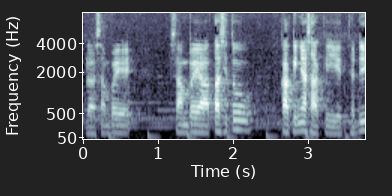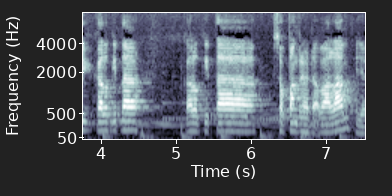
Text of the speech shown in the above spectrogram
lah sampai sampai atas itu kakinya sakit jadi kalau kita kalau kita sopan terhadap alam ya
